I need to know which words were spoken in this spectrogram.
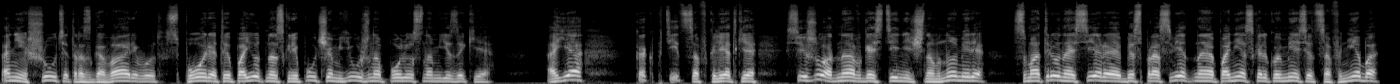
Они шутят, разговаривают, спорят и поют на скрипучем южно-полюсном языке. А я, как птица в клетке, сижу одна в гостиничном номере, смотрю на серое, беспросветное по нескольку месяцев небо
